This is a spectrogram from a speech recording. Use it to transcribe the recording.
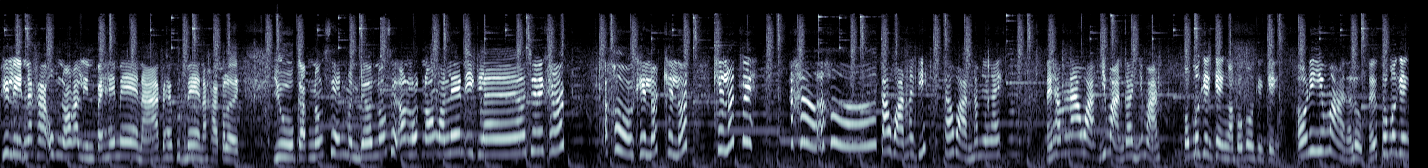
พี่ลินนะคะ อุ้มน้องอลินไปให้แม่นะ ไปให้คุณแม่นะคะ ก็เลยอยู่กับน้องเซนเหมือนเดิมน้องเซนเอารถน้องมาเล่นอีกแล้วใช่ไหมครับโอ้โหเข็นรถเข็นรถเข็นรถเลยโอ้โหโอ้โหตาหวานหน่อยดิตาหวานทำยังไงไหนทำหน้าหวานยิ้มหวานก่อนยิ้มหวานปรบมือเก่งๆก่อนปรบมือเก่งๆเออนี่ยิ้มหวานนะลูกไหนปรบมือเก่ง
